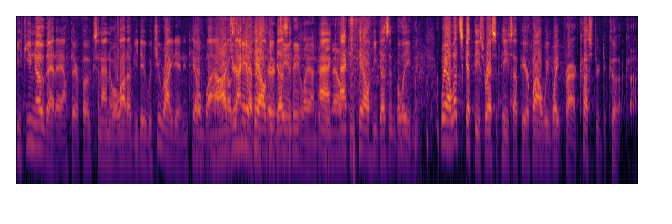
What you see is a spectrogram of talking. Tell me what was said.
If you know that out there, folks, and I know a lot of you do, would you write in and tell Then Bly? nod Because your I can head out tell there he in doesn't. TV land if you I, know I it. can tell he doesn't believe me. Well, let's get these recipes up here while we wait for our custard to cook.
